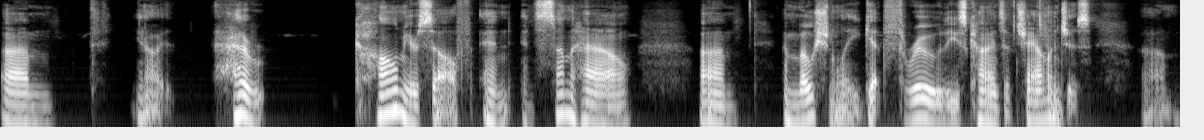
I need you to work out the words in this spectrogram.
um, you know, how to calm yourself and and somehow um, emotionally get through these kinds of challenges. Um,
